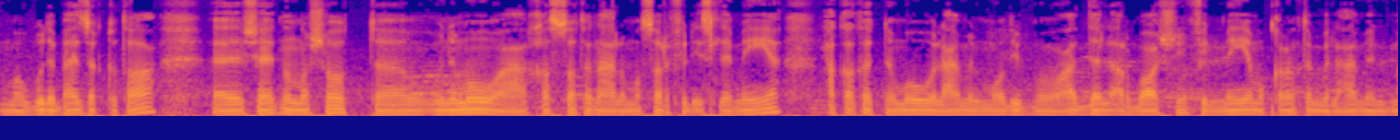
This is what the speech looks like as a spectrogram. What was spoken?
الموجودة بهذا القطاع. آه، شاهدنا نشاط ونمو خاصة على المصارف الإسلامية. حققت نمو العام الماضي بمعدل 24% مقارنة بالعام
